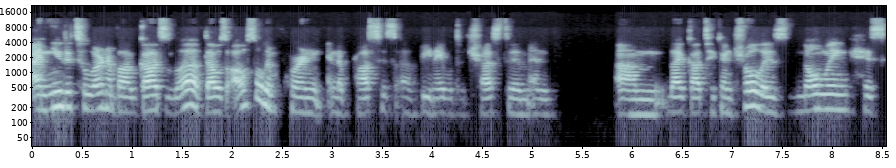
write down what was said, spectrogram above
I needed to learn about God's love. That was also important in the process of being able to trust Him and um, let God take control is knowing his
